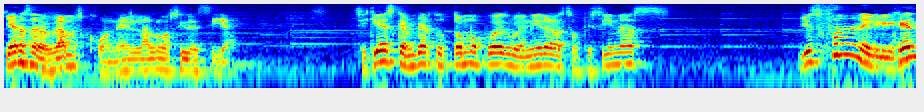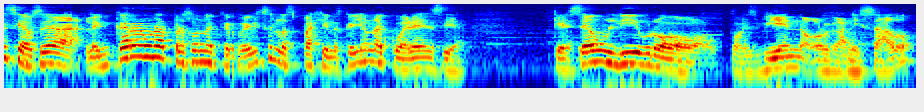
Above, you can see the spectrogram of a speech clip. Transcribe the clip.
Ya nos arreglamos con él, algo así decía. Si quieres cambiar tu tomo, puedes venir a las oficinas. Y eso fue una negligencia, o sea, le encargan a una persona que revise las páginas, que haya una coherencia que sea un libro pues bien organizado,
